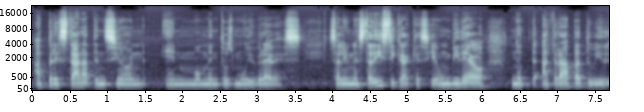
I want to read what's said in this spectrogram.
a prestar atención en momentos muy breves. Sale una estadística que si un video no atrapa tu,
